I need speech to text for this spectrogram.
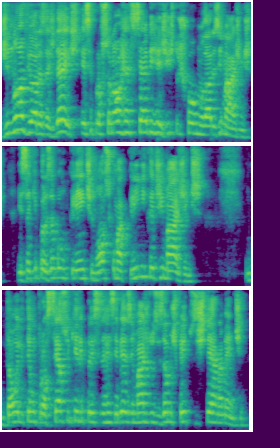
de 9 horas às 10, esse profissional recebe registros, formulários e imagens. Esse aqui, por exemplo, é um cliente nosso com uma clínica de imagens. Então, ele tem um processo em que ele precisa receber as imagens dos exames feitos externamente.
